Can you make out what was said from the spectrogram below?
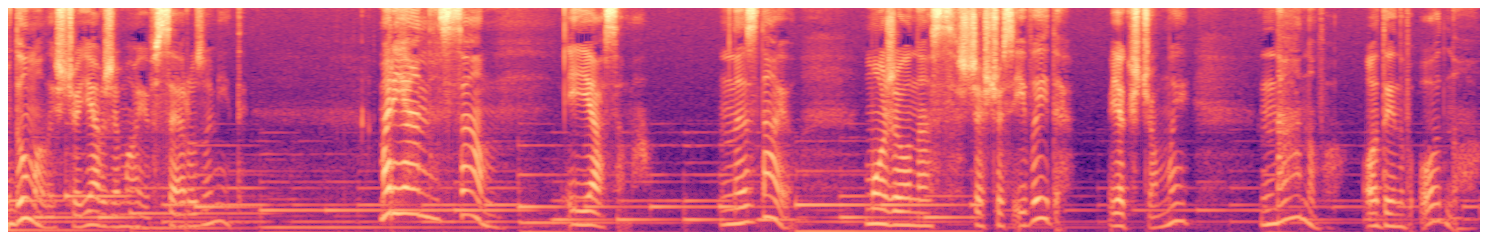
Думали, що я вже маю все розуміти. Мар'ян сам і я сама. Не знаю, може, у нас ще щось і вийде, якщо ми наново один в одного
